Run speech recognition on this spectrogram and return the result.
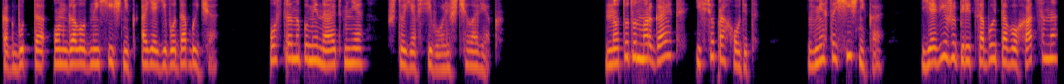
как будто он голодный хищник, а я его добыча, остро напоминают мне, что я всего лишь человек. Но тут он моргает, и все проходит. Вместо хищника я вижу перед собой того Хадсона,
